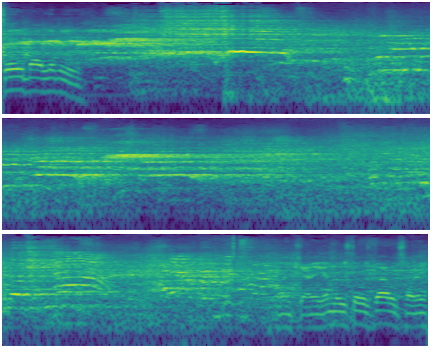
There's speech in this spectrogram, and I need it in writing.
Saved by Libby. Come on, Kenny, you gonna lose those battles, honey.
